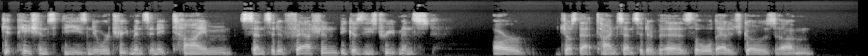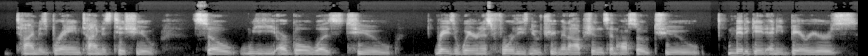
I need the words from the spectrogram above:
get patients these newer treatments in a time sensitive fashion because these treatments are just that time sensitive as the old adage goes. Um, time is brain time is tissue. So we our goal was to raise awareness for these new treatment options and also to mitigate any barriers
